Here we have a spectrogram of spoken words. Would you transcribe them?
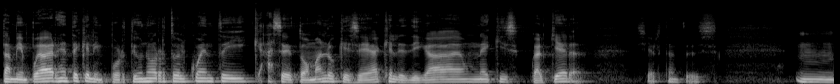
También puede haber gente que le importe un orto el cuento y ah, se toman lo que sea que les diga un X cualquiera, ¿cierto? Entonces, mm,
